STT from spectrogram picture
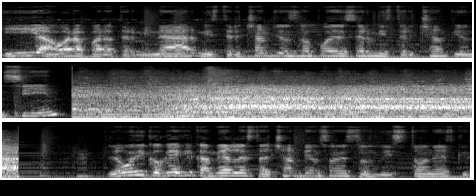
Y ahora para terminar, Mr. Champions no puede ser Mr. Champions sin... Lo único que hay que cambiarle a esta Champions son estos listones que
